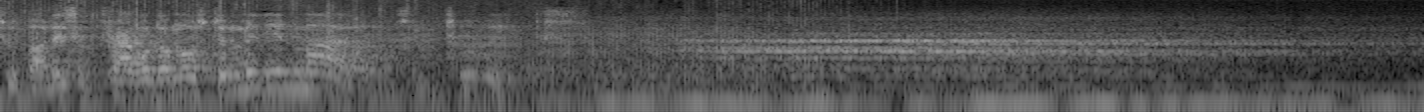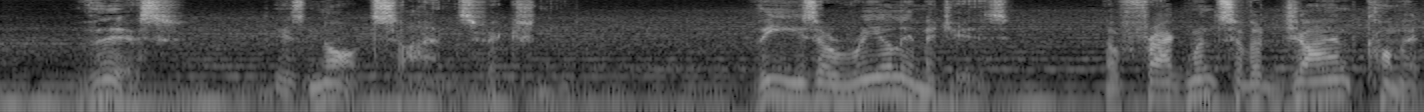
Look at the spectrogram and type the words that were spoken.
Two bodies have traveled almost a million miles in two weeks. This is not science fiction. These are real images of fragments of a giant comet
